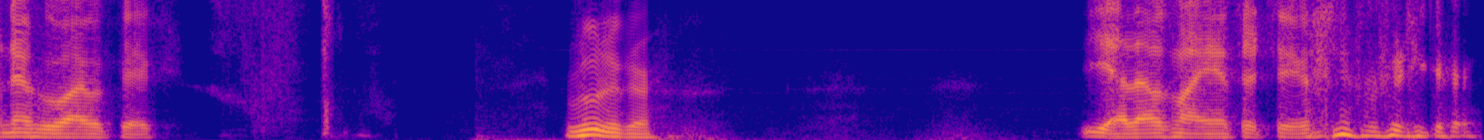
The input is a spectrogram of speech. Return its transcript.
I know who I would pick. Rudiger. Yeah, that was my answer too. Rudiger.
